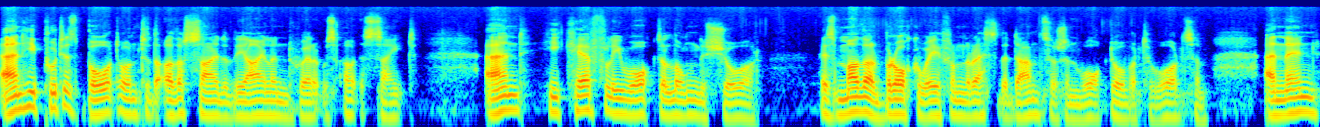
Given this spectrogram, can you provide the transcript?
and he put his boat onto the other side of the island where it was out of sight, and he carefully walked along the shore. His mother broke away from the rest of the dancers and walked over towards him, and then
